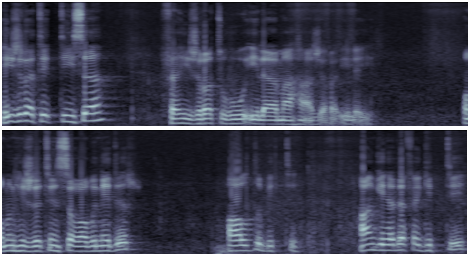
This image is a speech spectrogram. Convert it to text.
hicret ettiyse فَهِجْرَتُهُ اِلَى مَا هَاجَرَ اِلَيْهِ Onun hicretin sevabı nedir? Aldı bitti. Hangi hedefe gitti?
